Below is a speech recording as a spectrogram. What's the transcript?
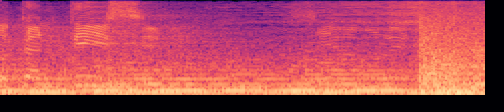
siamo tantissimi. Siamo le...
